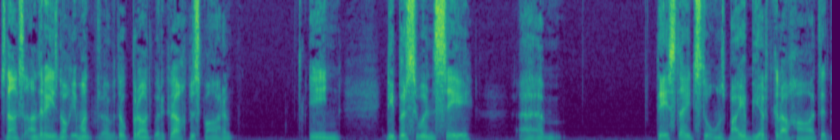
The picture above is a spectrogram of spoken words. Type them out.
Snaaks Andre is nog iemand wat ook praat oor kragbesparing en die persoon sê ehm um, destyds toe ons baie beerdkrag gehad het,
